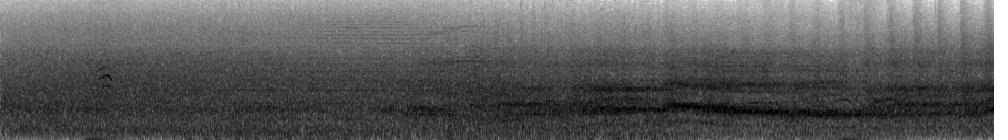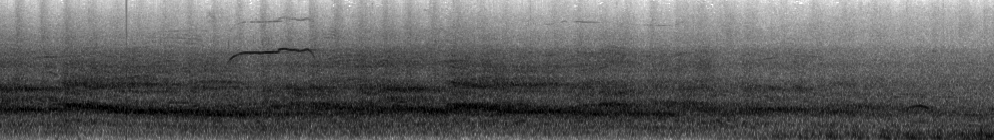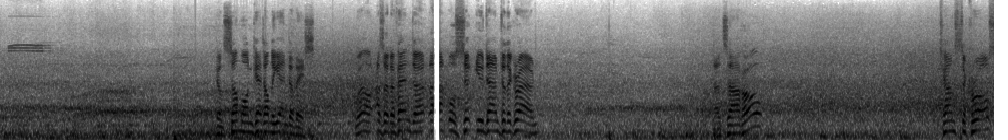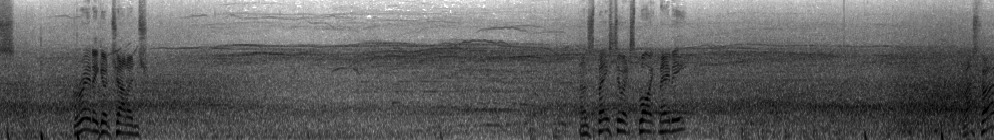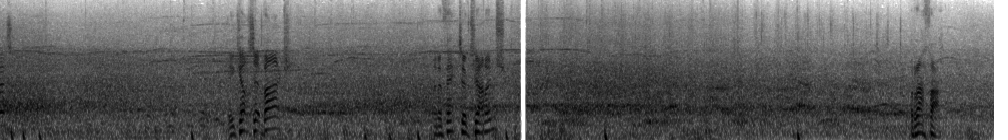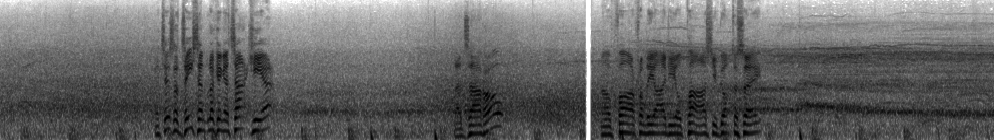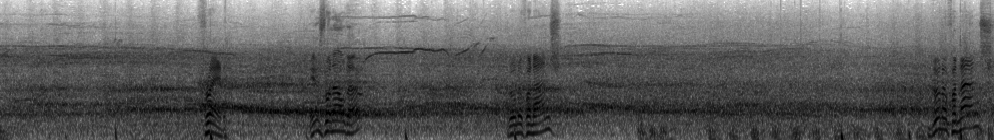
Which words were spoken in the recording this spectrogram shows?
Someone get on the end of this? Well, as a defender, that will sit you down to the ground. Lazaro. Chance to cross. Really good challenge. And space to exploit, maybe. Rashford. He cuts it back. An effective challenge. Rafa. It is a decent looking attack here. Lazaro. Now far from the ideal pass, you've got to say. Fred. Here's Ronaldo. Bruno Fernandes. Bruno Fernandes.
